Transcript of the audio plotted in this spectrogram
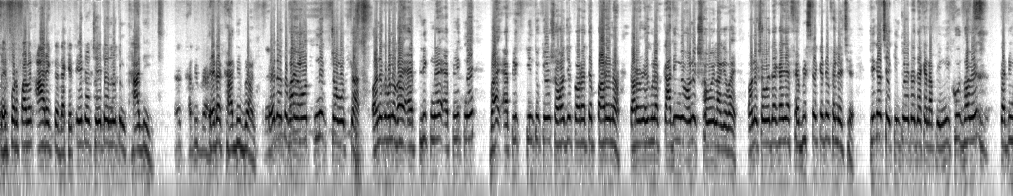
এরপর পাবেন আর একটা দেখেন, এটা হচ্ছে, এটা নতুন খাদি। এটা খাদি ব্র্যান্ড এটা তো ভাই অনেক চমৎকার। অনেকে বলে, ভাই অ্যাপ্লিক নেই অ্যাপ্লিক নেই। ভাই অ্যাপ্লিক কিন্তু কেউ সহজে করাতে পারে না। কারণ এগুলা কাটিং এ অনেক সময় লাগে ভাই। অনেক সময় দেখা যায় ফেব্রিক্সটা কেটে ফেলেছে। ঠিক আছে? কিন্তু এটা দেখেন, আপনি নিখুঁত ভাবে কাটিং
